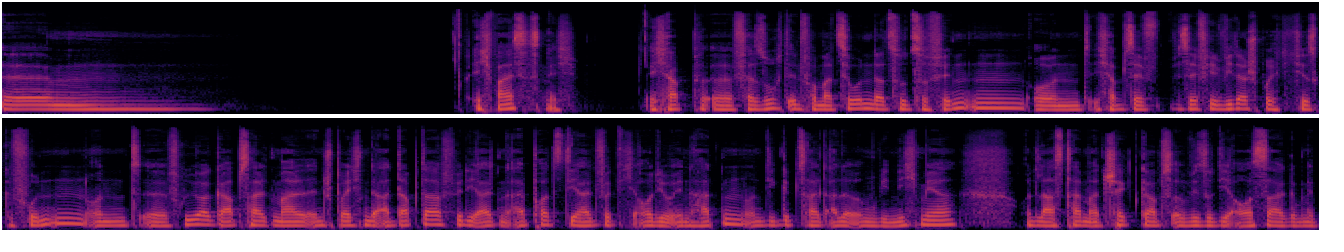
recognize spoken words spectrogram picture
Ähm, ich weiß es nicht. Ich habe äh, versucht, Informationen dazu zu finden und ich habe sehr, sehr viel Widersprüchliches gefunden und äh, früher gab's halt mal entsprechende Adapter für die alten iPods, die halt wirklich Audio-In hatten und die gibt's halt alle irgendwie nicht mehr. Und last time I checked gab's irgendwie so die Aussage mit,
